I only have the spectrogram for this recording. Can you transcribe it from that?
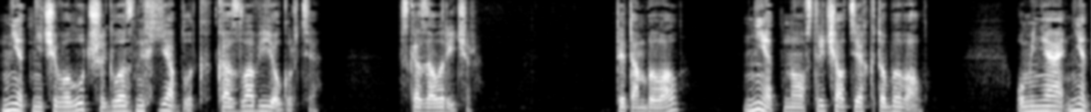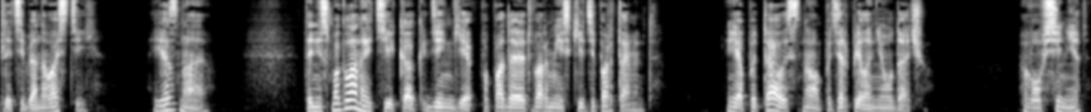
«Нет ничего лучше глазных яблок козла в йогурте», — сказал Ричард. «Ты там бывал?» «Нет, но встречал тех, кто бывал. У меня нет для тебя новостей. Я знаю. Ты не смогла найти, как деньги попадают в армейский департамент?» Я пыталась, но потерпела неудачу. «Вовсе нет.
